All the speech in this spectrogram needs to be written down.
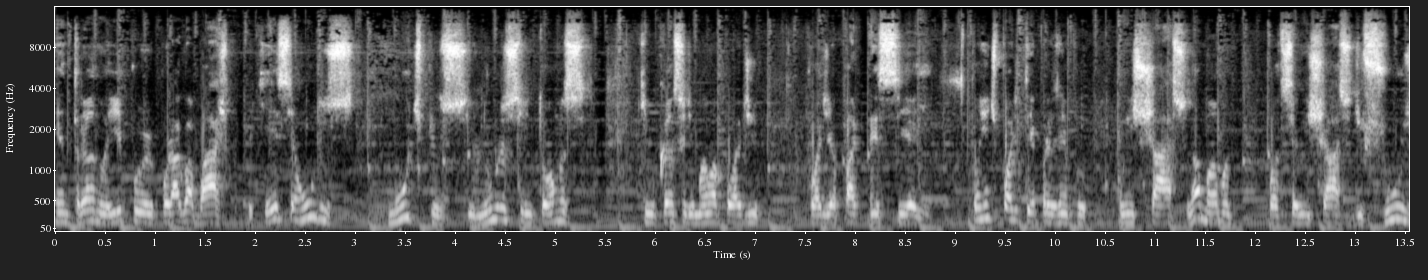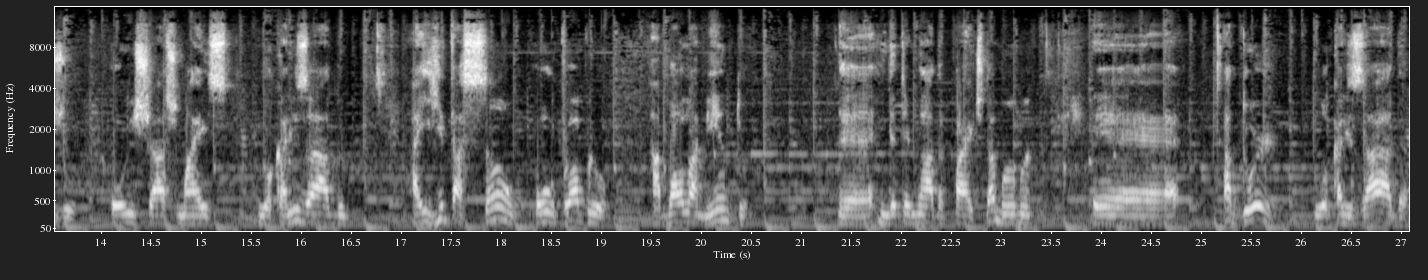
entrando aí por, por água abaixo, porque esse é um dos múltiplos, inúmeros sintomas que o câncer de mama pode, pode aparecer aí. Então a gente pode ter, por exemplo, um inchaço na mama, pode ser um inchaço difuso ou um inchaço mais localizado. A irritação ou o próprio abaulamento é, em determinada parte da mama, é, a dor localizada,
